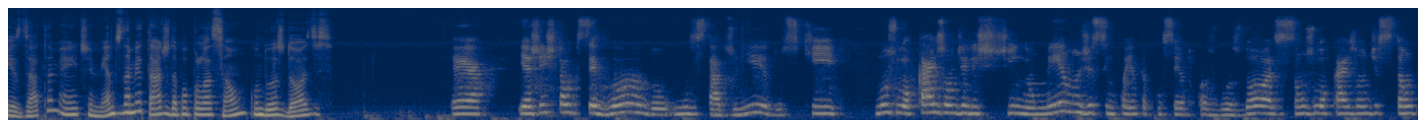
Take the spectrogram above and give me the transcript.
Exatamente, menos da metade da população com duas doses. É, e a gente está observando nos Estados Unidos que nos locais onde eles tinham menos de 50% com as duas doses, são os locais onde estão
